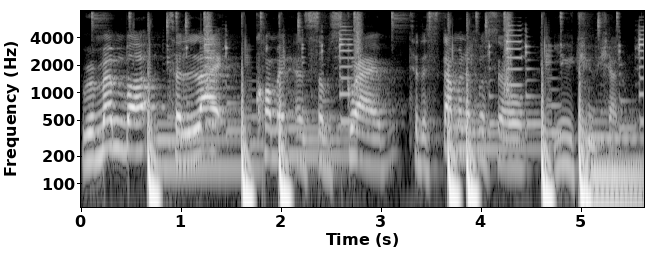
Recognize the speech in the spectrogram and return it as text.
Remember to like, comment, and subscribe to the Stamina for Sale YouTube channel.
